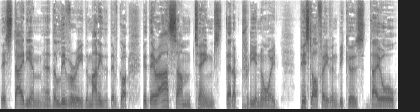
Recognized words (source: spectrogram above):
their stadium, uh, the livery, the money that they've got. But there are some teams that are pretty annoyed, pissed off even because they all.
